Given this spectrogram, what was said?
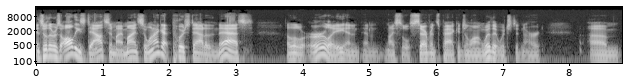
And so there was all these doubts in my mind. So when I got pushed out of the nest a little early and and a nice little severance package along with it, which didn't hurt. Um,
